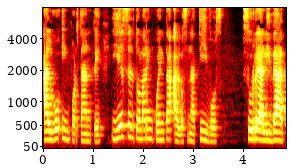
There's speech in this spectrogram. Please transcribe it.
algo importante y es el tomar en cuenta a los nativos, su realidad,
